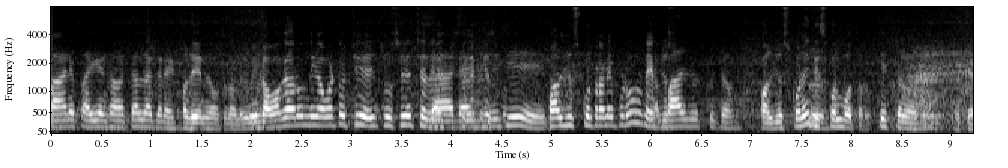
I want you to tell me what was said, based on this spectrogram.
బాగానే పదిహేను సంవత్సరాల దగ్గర. పదిహేను సంవత్సరాలు. మీకు అవగాహన ఉంది కాబట్టి వచ్చి చూసి సెలెక్ట్ చూసి పాలు చూసుకుంటారా ఇప్పుడు? రేపు పాలు చూసుకుంటాం. పాలు చూసుకొని తీసుకొని పోతారు. తీసుకుని పోతాం. ఓకే.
